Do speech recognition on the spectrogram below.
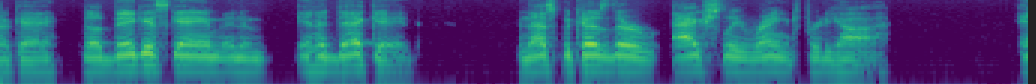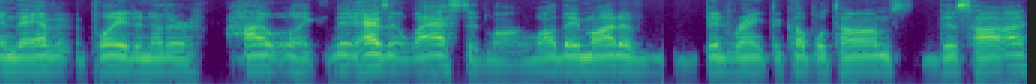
Okay, the biggest game in a, in a decade, and that's because they're actually ranked pretty high, and they haven't played another high like it hasn't lasted long. While they might have been ranked a couple times this high,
